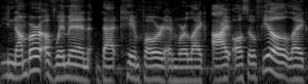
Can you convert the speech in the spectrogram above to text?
the number of women that came forward and were like I also feel like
